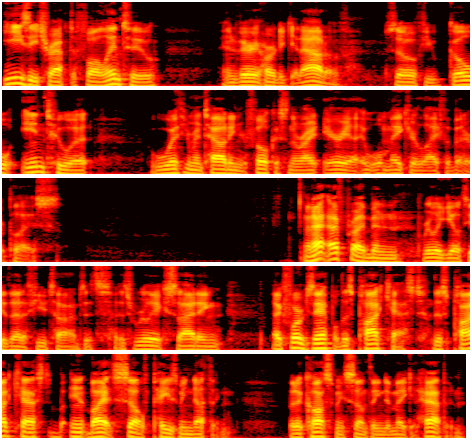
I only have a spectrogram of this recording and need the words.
easy trap to fall into and very hard to get out of. So if you go into it with your mentality and your focus in the right area, it will make your life a better place. And I, have probably been really guilty of that a few times. It's it's really exciting like, for example, this podcast. This podcast by itself pays me nothing, but it costs me something to make it happen.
